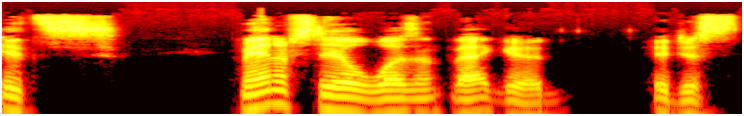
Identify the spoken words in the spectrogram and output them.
It's Man of Steel wasn't that good. It just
